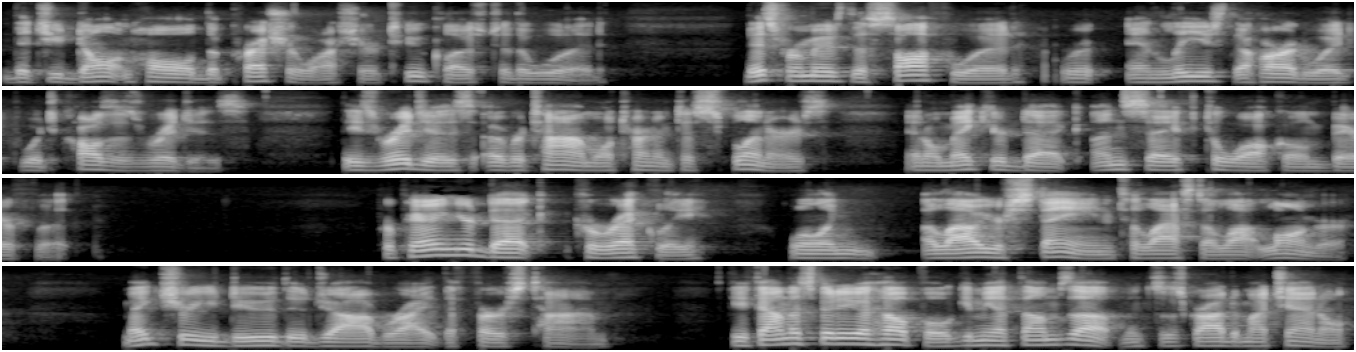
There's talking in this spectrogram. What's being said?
that you don't hold the pressure washer too close to the wood. This removes the soft wood and leaves the hardwood, which causes ridges. These ridges over time will turn into splinters and will make your deck unsafe to walk on barefoot. Preparing your deck correctly will allow your stain to last a lot longer. Make sure you do the job right the first time. If you found this video helpful, give me a thumbs up and subscribe to my channel.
